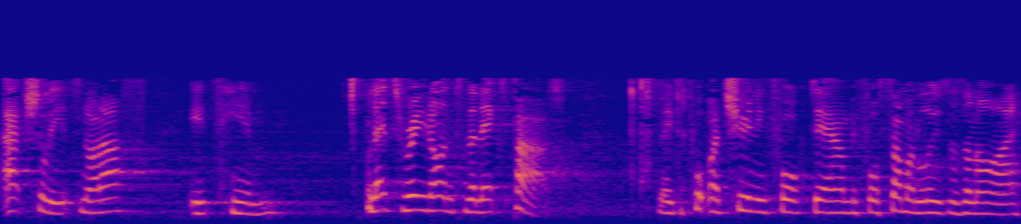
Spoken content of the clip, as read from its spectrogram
Actually, it's not us, it's Him. Let's read on to the next part. I need to put my tuning fork down before someone loses an eye.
